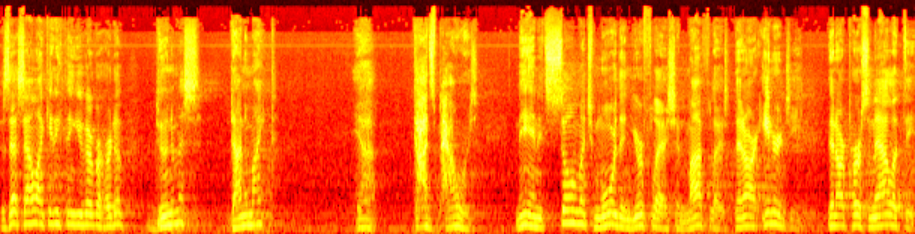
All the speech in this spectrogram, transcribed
Does that sound like anything you've ever heard of? Dunamis? Dynamite? Yeah, God's powers. Man, it's so much more than your flesh and my flesh, than our energy, than our personality.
